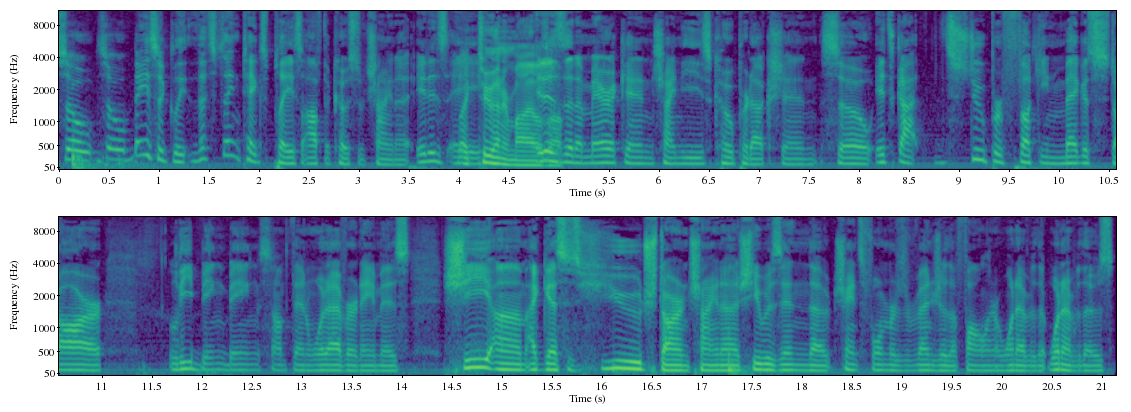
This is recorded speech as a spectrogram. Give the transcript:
So so basically this thing takes place off the coast of China. It is a Like 200 miles It is an American Chinese co-production. So it's got super fucking mega star Li Bingbing something whatever her name is. She um I guess is huge star in China. She was in the Transformers Revenge of the Fallen or whatever the, whatever those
